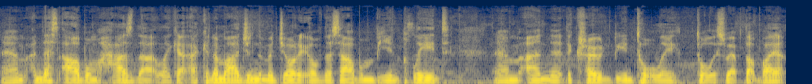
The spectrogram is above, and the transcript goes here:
Um, and this album has that. Like I, I, could imagine the majority of this album being played, um, and the, the crowd being totally totally swept up by it.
